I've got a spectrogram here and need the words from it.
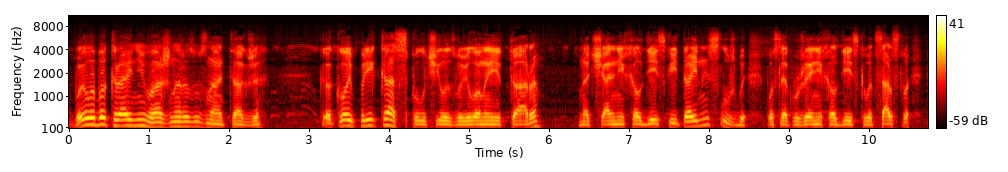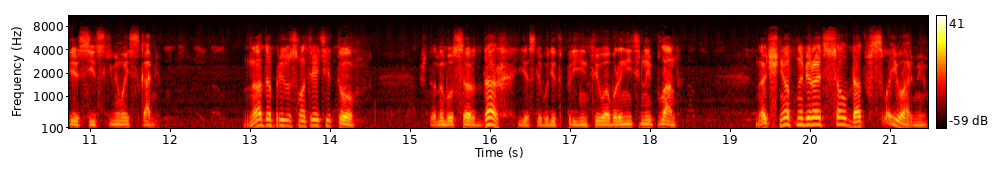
Было бы крайне важно разузнать также, какой приказ получил из Вавилона Итара, начальник халдейской тайной службы, после окружения халдейского царства персидскими войсками. Надо предусмотреть и то, что Набусардар, если будет принят его оборонительный план, начнет набирать солдат в свою армию.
